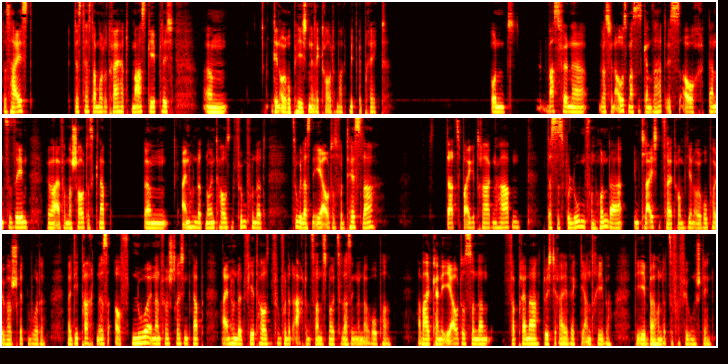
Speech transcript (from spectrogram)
Das heißt, das Tesla Model 3 hat maßgeblich ähm, den europäischen Elektroautomarkt mitgeprägt. Und was für eine, was für ein Ausmaß das Ganze hat, ist auch dann zu sehen, wenn man einfach mal schaut, dass knapp ähm, 109.500 zugelassene E-Autos von Tesla dazu beigetragen haben, dass das Volumen von Honda im gleichen Zeitraum hier in Europa überschritten wurde, weil die brachten es auf nur in Anführungsstrichen knapp 104.528 Neuzulassungen in Europa. Aber halt keine E-Autos, sondern Verbrenner durch die Reihe weg, die Antriebe, die eben bei Honda zur Verfügung stehen.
